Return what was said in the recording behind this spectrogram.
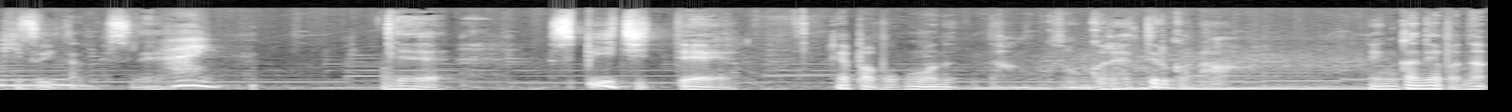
気づいたんですね。はい。でスピーチってやっぱ僕もなんどんくらいやってるかな？年間でやっぱな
